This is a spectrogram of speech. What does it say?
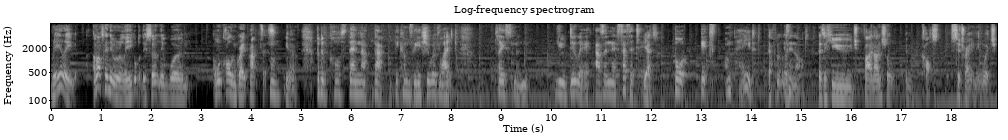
really, I'm not saying they were illegal, but they certainly weren't. I wouldn't call them great practice. You know, But of course, then that, that becomes the issue of like placement. You do it as a necessity. Yes. But it's unpaid. definitely. Is it not? there's a huge financial cost to training, which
